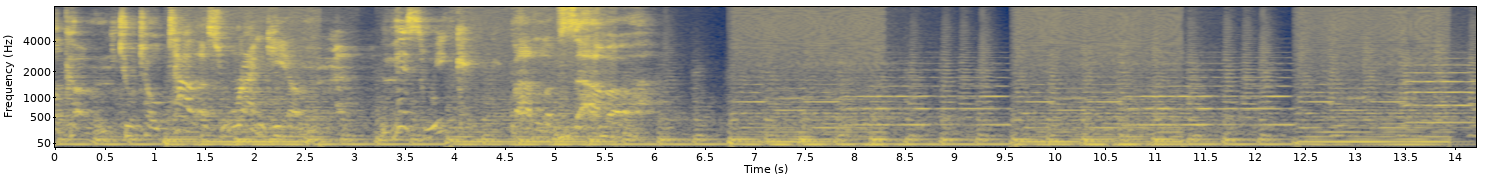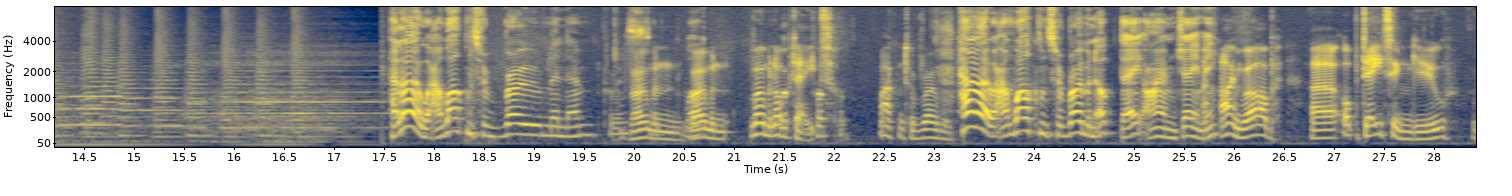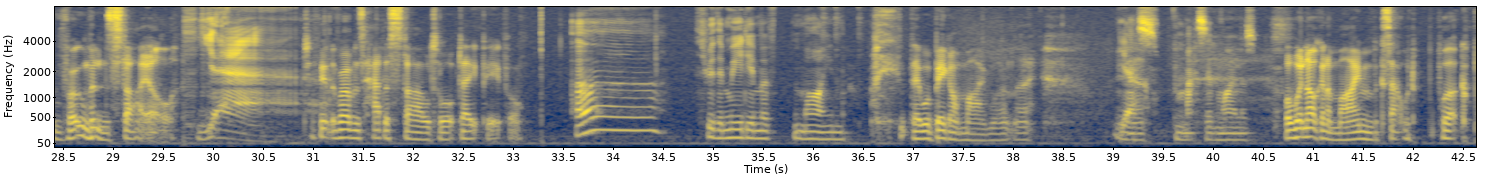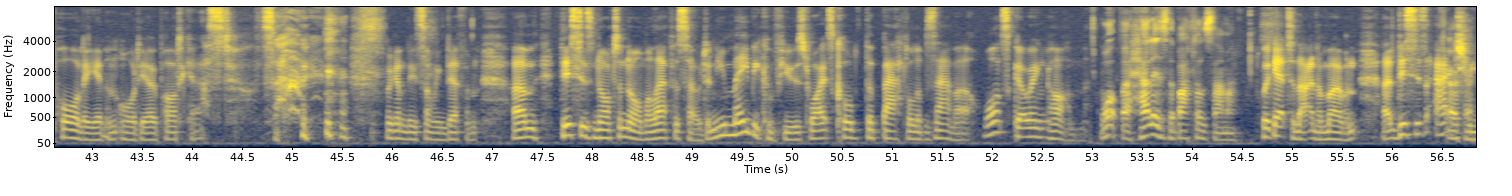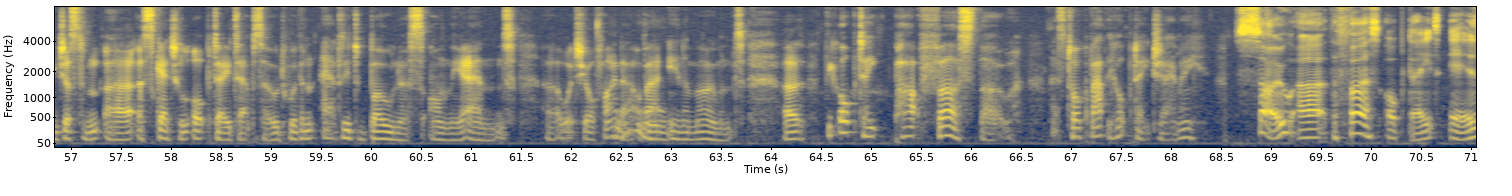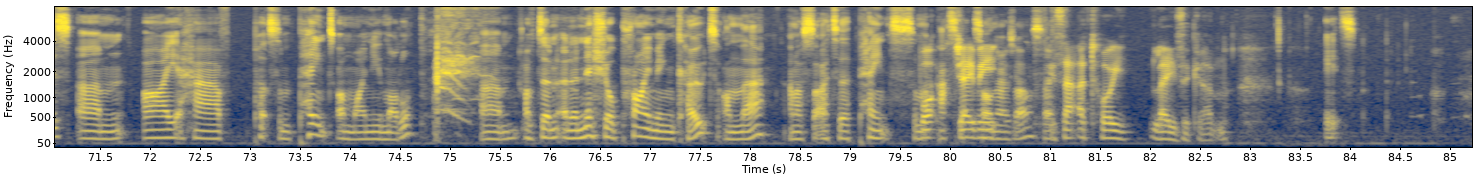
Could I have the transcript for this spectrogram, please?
Welcome to Totalus Rankium. This week, Battle of Zama. Hello and welcome to Roman Emperors. Roman, What? Roman, Roman Ro- update. Ro- Welcome to Roman. Hello and welcome to Roman Update. I am Jamie. I'm Rob, uh, updating you Roman style. Yeah. Do you think the Romans had a style to update people? Uh, through the medium of mime. they were big on mime, weren't they? Yes, massive mimers. Well, we're not going to mime because that would work poorly in an audio podcast. So we're going to do something different. Um, this is not a normal episode, and you may be confused why it's called the Battle of Zama. What's going on? What the hell is the Battle of Zama? We'll get to that in a moment. Uh, this is actually Okay. just an, uh, a schedule update episode with an added bonus on the end, uh, which you'll find out about in a moment. Uh, the update part first, though. Let's talk about the update, Jamie. So, uh, the first update is um, I have put some paint on my new model. Um, I've done an initial priming coat on there, and I've started to paint some What, aspects Jamie? on there as well. So Is that a toy laser gun? it's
